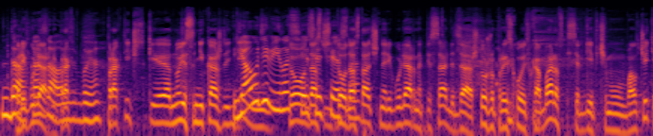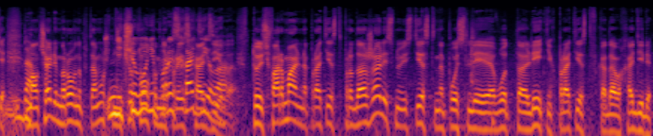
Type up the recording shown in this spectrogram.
Да, регулярно. Прак- бы. Практически, ну, если не каждый день, Я удивилась, то, если до- честно. то достаточно регулярно писали, да, что же происходит в Хабаровске. Сергей, почему вы молчите? Да. Молчали мы ровно потому, что ничего, ничего толком не, не происходило. То есть формально протесты продолжались, но, естественно, после вот э, летних протестов, когда выходили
